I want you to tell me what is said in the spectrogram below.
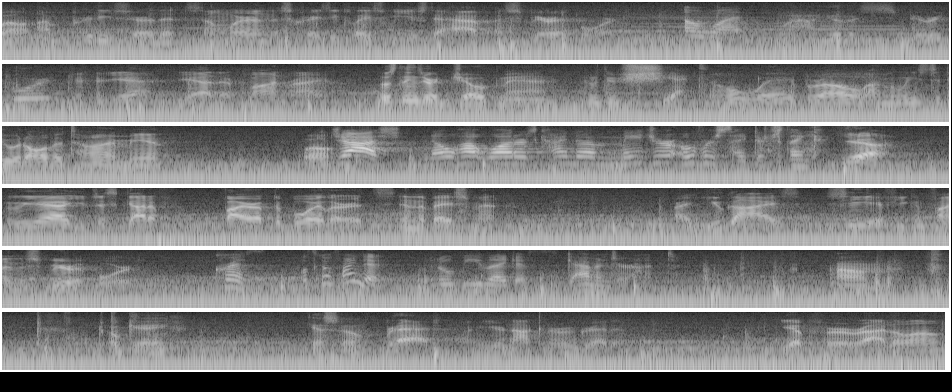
Well, I'm pretty sure that somewhere in this crazy place we used to have a spirit board. A what? Wow, you have a spirit board? yeah, yeah, they're fun, right? Those things are a joke, man. They don't do shit. No way, bro. I mean, we used to do it all the time. Me and. Well, Josh, no hot water's kind of a major oversight, don't you think? yeah. Ooh, yeah, you just gotta fire up the boiler. It's in the basement. Alright, you guys see if you can find the spirit board. Chris, let's go find it. It'll be like a scavenger hunt. Um, okay. Guess so. Brad, I mean, you're not gonna regret it. You up for a ride along?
